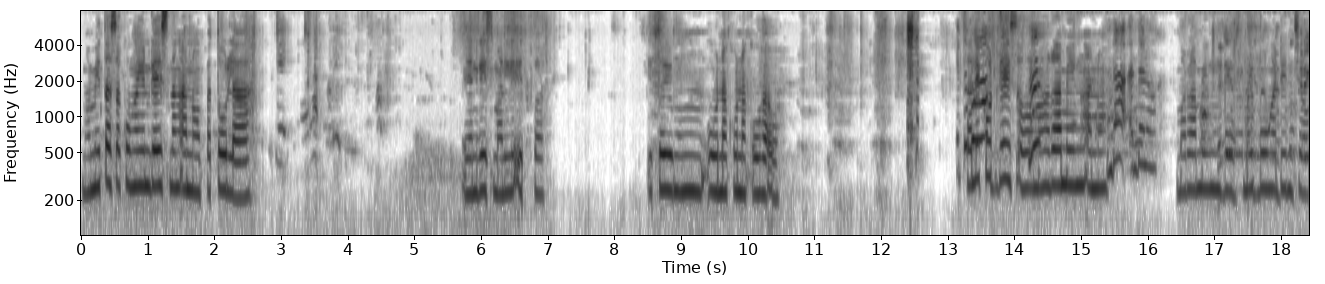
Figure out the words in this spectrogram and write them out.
Mamitas ako ngayon guys ng ano, patula. Ayan guys, maliit pa. Ito yung una ko nakuha oh. Sa likod guys, oh, maraming ano, maraming bu may bunga din siya.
